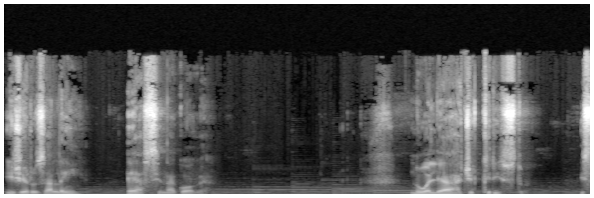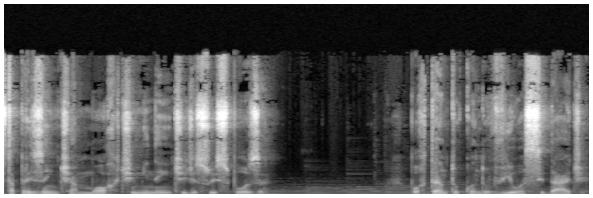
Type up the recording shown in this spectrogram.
e Jerusalém é a sinagoga. No olhar de Cristo está presente a morte iminente de sua esposa Portanto, quando viu a cidade,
